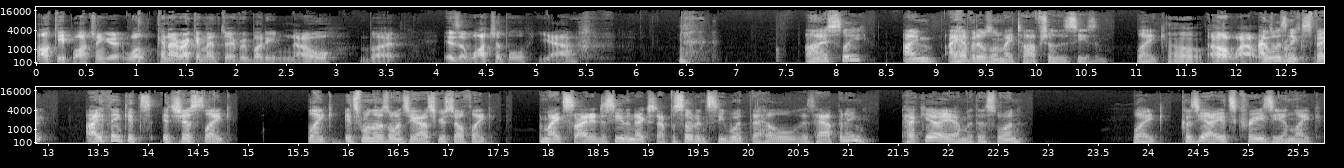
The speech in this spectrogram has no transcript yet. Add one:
I'll keep watching it. Well, can I recommend to everybody? No, but is it watchable? Yeah. Honestly, I'm I have it as one of my top shows this season. Like Oh, Oh wow, that I wasn't surprises me. expect. I think it's it's just like like it's one of those ones you ask yourself like, am I excited to see the next episode and see what the hell is happening? Heck yeah, I am with this one. Like, cause yeah, it's crazy and like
